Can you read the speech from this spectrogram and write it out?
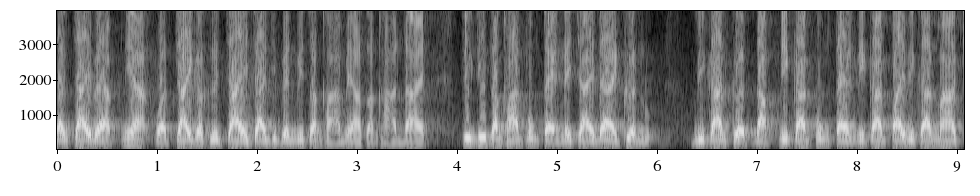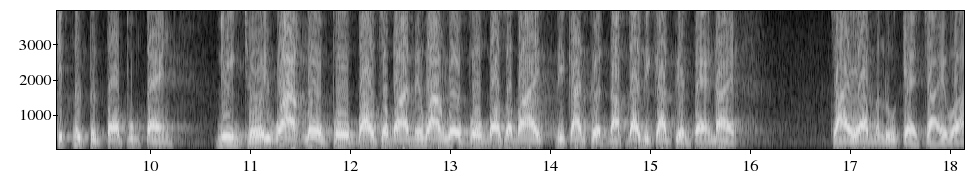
ทางใจแบบเนี้ยว่าใจก็คือใจใจที่เป็นวิสังขารไม่อาจสังขารได้ สิ่งที่สังขารปรุงแต่งในใจได้เคลื่อนมีการเกิดดับ มีการปรุงแต่ง มีการไปมีการมาคิดนึกตึกตอปรุงแต่ง นิ่งเฉยว่างโล่งโปร่งเบาสบายไม่ว่างโล่งโปร่งเบาสบาย มีการเกิดดับได้มีการเปลี่ยนแปลงได้ ใจอะมันรู้แก่ใจว่า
